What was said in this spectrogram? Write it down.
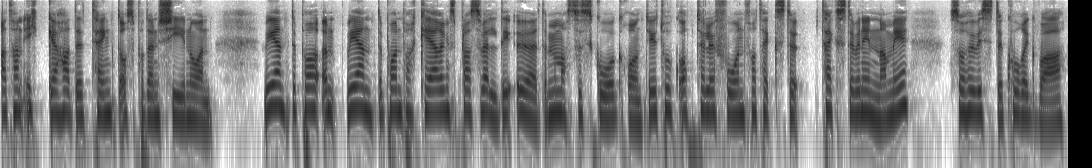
at han ikke hadde tenkt oss på den kinoen. Vi endte, på en, vi endte på en parkeringsplass veldig øde med masse skog rundt. Jeg tok opp telefonen for å tekste, tekste venninna mi, så hun visste hvor jeg var.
